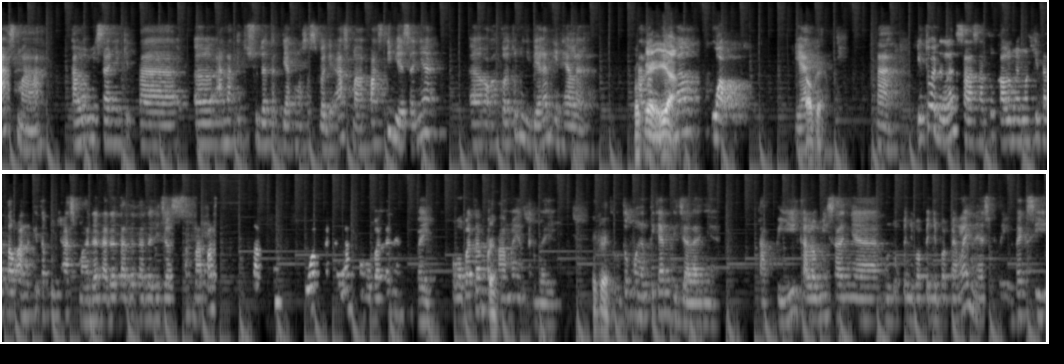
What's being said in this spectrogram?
Asma kalau misalnya kita eh, anak itu sudah terdiagnosa sebagai asma, pasti biasanya eh, orang tua itu menyediakan inhaler Oke, atau iya. minimal uap. Ya. Oke. Nah, itu adalah salah satu kalau memang kita tahu anak kita punya asma dan ada tanda-tanda gejala sesak napas, uap adalah pengobatan yang terbaik, pengobatan Oke. pertama yang terbaik Oke. untuk menghentikan gejalanya. Tapi kalau misalnya untuk penyebab-penyebab yang lainnya seperti infeksi,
